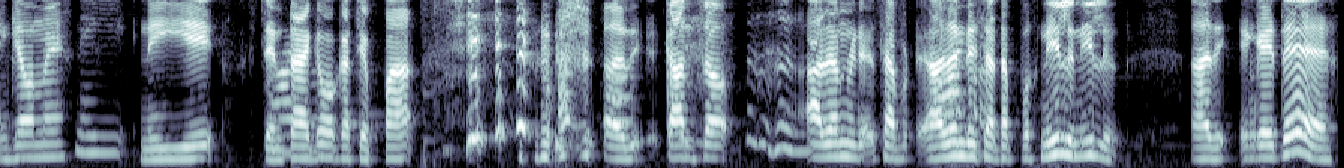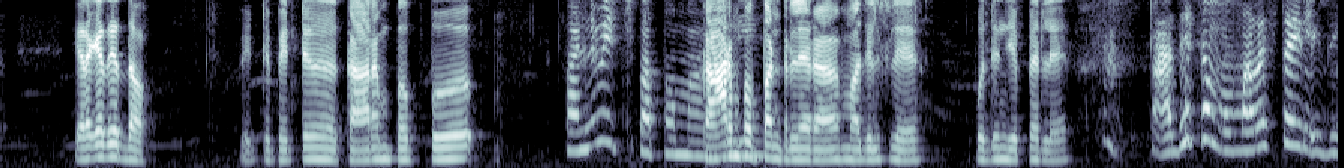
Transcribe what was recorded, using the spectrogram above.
ఇంకేమున్నాయి? నెయ్యి. నెయ్యి తింటాక ఒక చెప్ప. అది కంచం. అదండి సెప- అదండి సెటప్. నీళ్ళు నీళ్ళు. అది ఇంకైతే ఇరగదిద్దాం పెట్టు పెట్టు. కారం పప్పు. పన్ను మిర్చి పప్పమ్మ. కారం పప్పు అంటలేరా? మా తెలుసులే. పొద్దున్న చెప్పారులే. అదే మన స్టైల్ ఇది.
